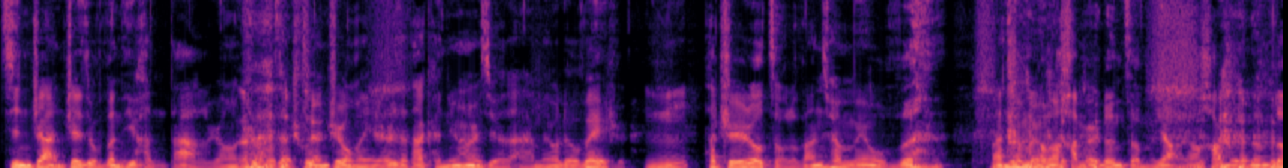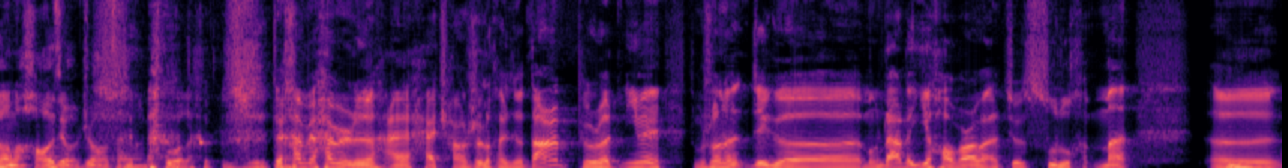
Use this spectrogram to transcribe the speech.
进站，这就问题很大了。然后之后再出现这种问题，而且他肯定是觉得哎没有留位置，嗯，他直接就走了，完全没有问，完全没有问汉密尔顿怎么样。然后汉密尔顿愣了好久之后才能出来。对，汉密汉密尔顿还还尝试了很久。当然，比如说，因为怎么说呢，这个蒙扎的一号弯吧，就速度很慢。呃，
